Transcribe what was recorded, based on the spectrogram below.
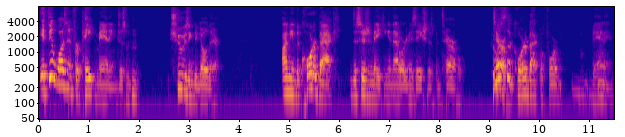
If it wasn't for Peyton Manning just Mm-hmm. choosing to go there, I mean, the quarterback decision making in that organization has been terrible. Who was Terrible. the quarterback before Manning?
